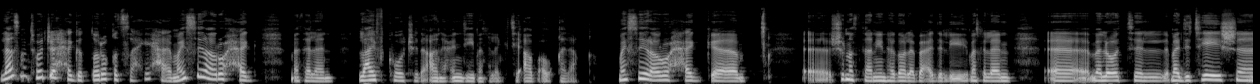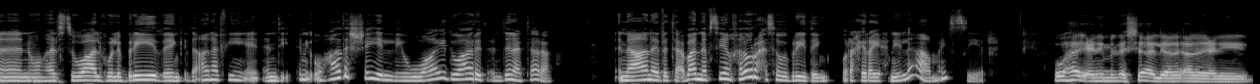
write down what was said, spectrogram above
لازم أتوجه حق الطرق الصحيحة. ما يصير أروح حق مثلا life coach إذا أنا عندي مثلا اكتئاب أو قلق. ما يصير أروح حق شنو الثانيين هذول بعد اللي مثلا آه، ملوت ال meditation وهالسوالف وال breathing إذا أنا في عندي يعني وهذا الشيء اللي وايد وارد عندنا ترى إن أنا إذا تعبان نفسيا خلو أروح أسوي breathing وراح يريحني. لا ما يصير. وهاي يعني من الأشياء اللي أنا يعني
